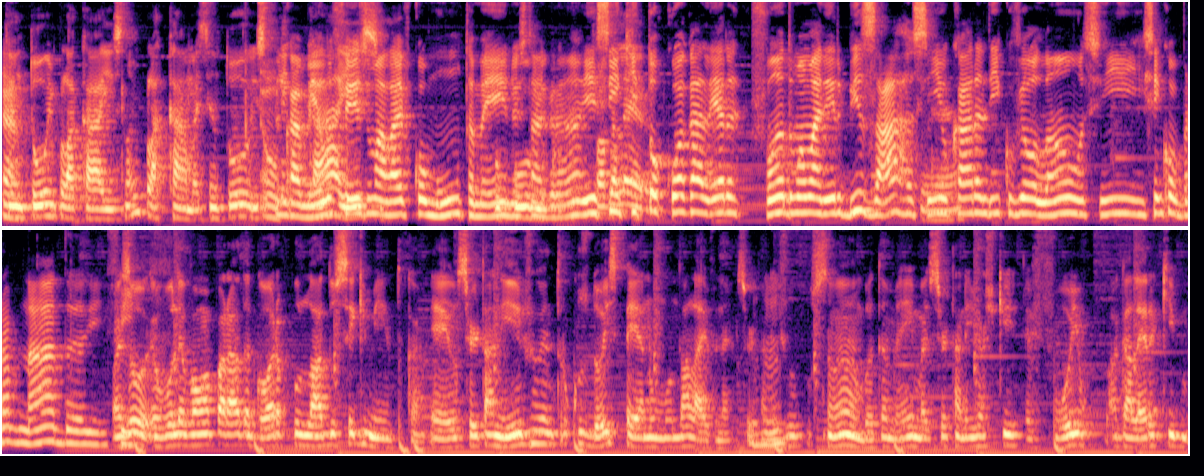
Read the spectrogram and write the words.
É. tentou tentou emplacar isso, não emplacar, mas tentou explicar O Camelo fez uma live comum também no público, Instagram. E assim, que tocou a galera fã de uma maneira bizarra, assim, É. o cara ali com o violão, assim, sem cobrar nada. Enfim. Mas ô, eu vou levar uma parada agora pro lado do segmento, cara. É, o sertanejo entrou com os dois pés no mundo da live, né? O sertanejo, Uhum. o samba também, mas o sertanejo acho que foi a galera que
